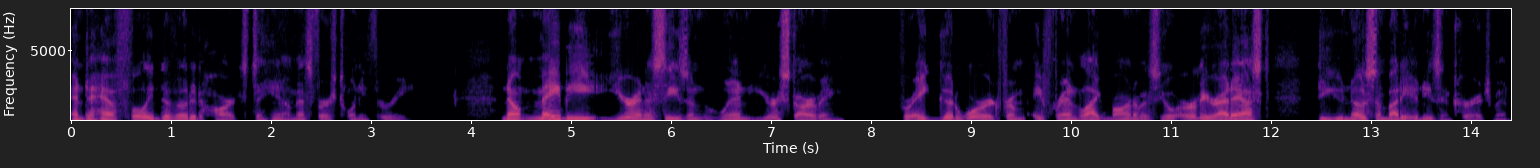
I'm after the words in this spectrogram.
and to have fully devoted hearts to Him. That's verse 23. Now, maybe you're in a season when you're starving for a good word from a friend like Barnabas. You know, earlier I'd asked, Do you know somebody who needs encouragement?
